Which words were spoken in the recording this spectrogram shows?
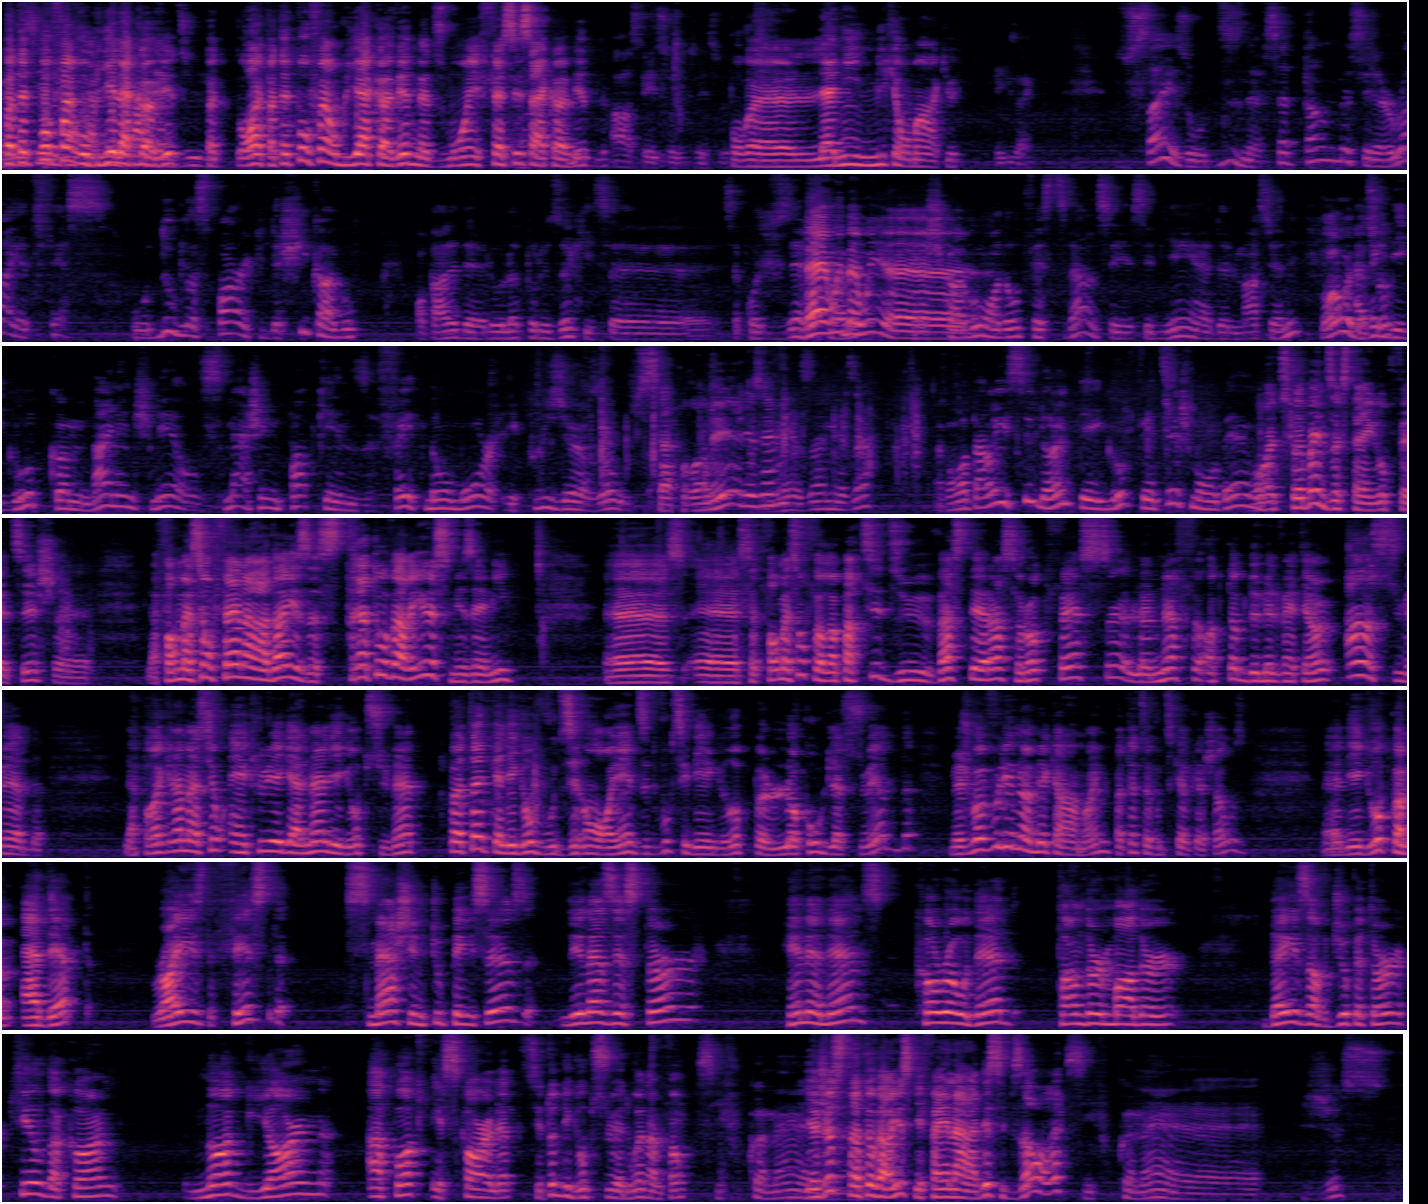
peut-être pas faire oublier la COVID. Peut- ouais, peut-être pas faire oublier la COVID, mais du moins fesser sa COVID là, Ah, c'est sûr, c'est sûr. pour euh, l'année et demie qu'ils ont manqué. Exact. Du 16 au 19 septembre, c'est le Riot Fest au Douglas Park de Chicago. On parlait de Lollapalooza qui se, se produisait à Ben Chicago. oui, ben oui. Euh, Chicago ont d'autres festivals, c'est bien euh, de le mentionner. bien avec sûr. des groupes comme Nine Inch Nails, Smashing Pumpkins, Faith No More et plusieurs autres. Ça promet, les amis? Maison, maison. Donc, on va parler ici d'un de tes groupes fétiches, mon Ben. Ouais, tu fais bien de dire que c'est un groupe fétiche. euh, la formation finlandaise Stratovarius, mes amis. Euh, euh, cette formation fera partie du Vasteras Rockfest le 9 octobre 2021 en Suède. La programmation inclut également les groupes suivants. Peut-être que les groupes vous diront rien. Dites-vous que c'est des groupes locaux de la Suède, mais je vais vous les nommer quand même. Peut-être que ça vous dit quelque chose. Euh, des groupes comme Adept, Raised Fist, Smash Into Pieces, Lila Zister, Himenens, Corroded, Thunder Mother, Days of Jupiter, Kill the Con, Nog Yarn, Apoc et Scarlet. C'est tous des groupes suédois dans le fond. C'est fou comment. Il y a juste Stratovarius qui est finlandais, c'est bizarre, hein? C'est fou comment, euh, juste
